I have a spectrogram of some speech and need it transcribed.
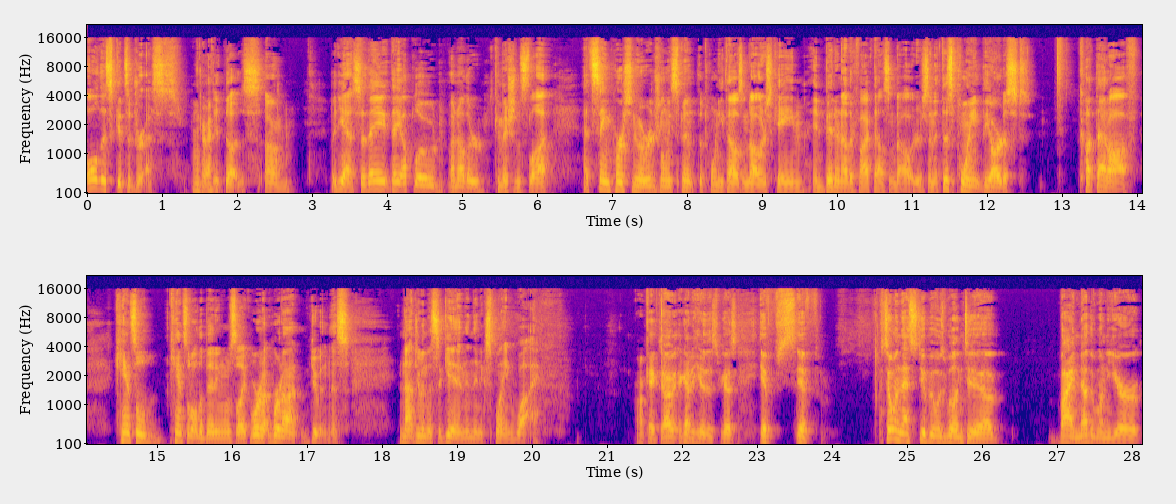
all this gets addressed. Okay. It does. Um, but yeah, so they they upload another commission slot. That same person who originally spent the twenty thousand dollars came and bid another five thousand dollars, and at this point, the artist cut that off, canceled canceled all the bidding, was like, "We're not, we're not doing this, not doing this again," and then explained why. Okay, I, I got to hear this because if if someone that stupid was willing to uh, buy another one of your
